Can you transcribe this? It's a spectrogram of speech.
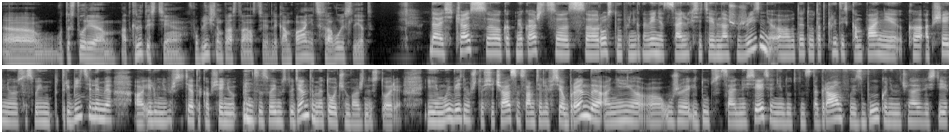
Э, вот история открытости в публичном пространстве для компаний, цифровой след – да, сейчас, э, как мне кажется, с ростом проникновения социальных сетей в нашу жизнь, э, вот эта вот открытость компании к общению со своими потребителями а, или университета к общению со своими студентами, это очень важная история. И мы видим, что сейчас, на самом деле, все бренды, они э, уже идут в социальные сети, они идут в Инстаграм, Фейсбук, они начинают вести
